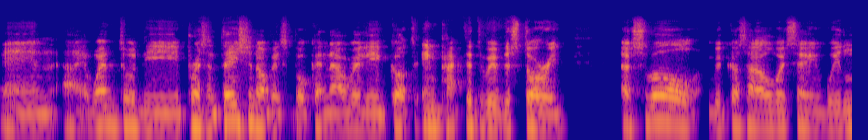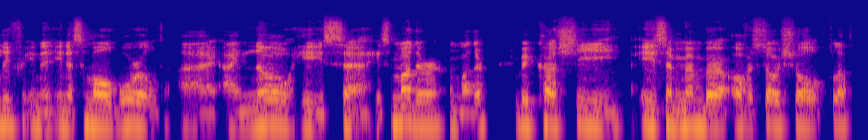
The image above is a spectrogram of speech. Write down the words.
And I went to the presentation of his book and I really got impacted with the story as well, because I always say we live in a, in a small world. I, I know his, uh, his mother, mother, because she is a member of a social club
